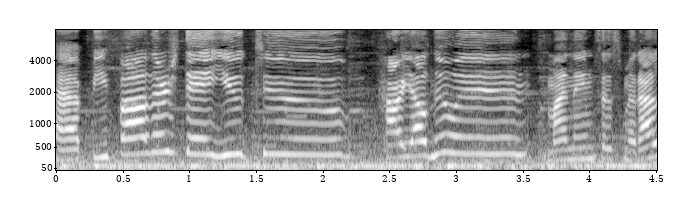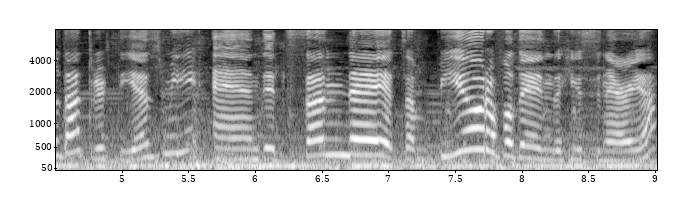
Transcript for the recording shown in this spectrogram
Happy Father's Day, YouTube! How y'all doing? My name's Esmeralda Thrifty Esme, and it's Sunday. It's a beautiful day in the Houston area.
